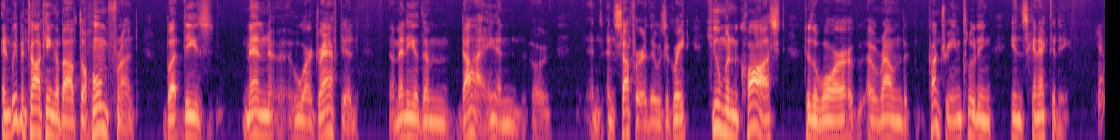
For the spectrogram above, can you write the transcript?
And we've been talking about the home front, but these men who are drafted, uh, many of them die and or and, and suffer. There was a great human cost to the war around the country, including in Schenectady. Yep.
